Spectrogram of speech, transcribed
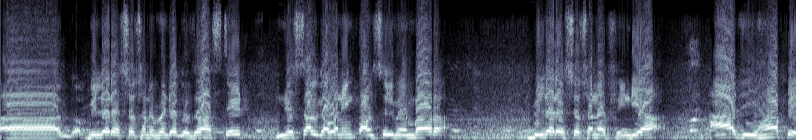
uh, Builder Association of India Gujarat national governing council member builder association of India. आज यहाँ पे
